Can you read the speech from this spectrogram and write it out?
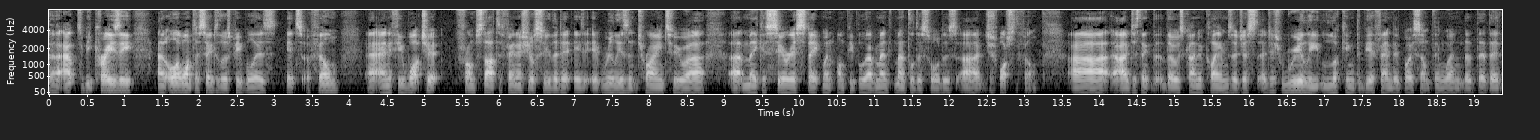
uh, out to be crazy and all I want to say to those people is it's a film uh, and if you watch it from start to finish you'll see that it, it really isn't trying to uh, uh make a serious statement on people who have men mental disorders uh, just watch the film. Uh, I just think that those kind of claims are just are just really looking to be offended by something when that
